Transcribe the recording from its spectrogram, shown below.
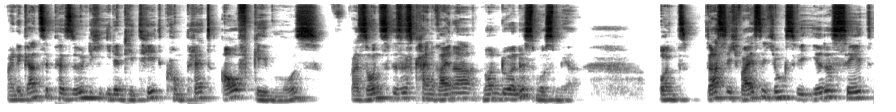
meine ganze persönliche Identität komplett aufgeben muss, weil sonst ist es kein reiner Non-Dualismus mehr. Und das, ich weiß nicht, Jungs, wie ihr das seht,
